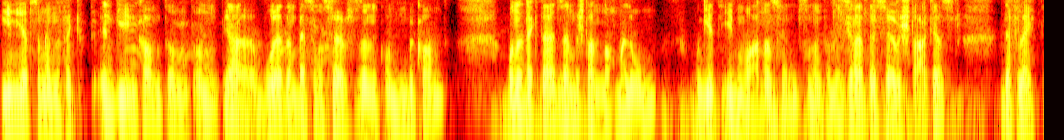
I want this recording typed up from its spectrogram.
ihm jetzt im Endeffekt entgegenkommt und, und ja, wo er dann besseren Service für seine Kunden bekommt. Und er deckt halt seinen Bestand nochmal um und geht eben woanders hin, zu einem Versicherer, der service stark ist, der vielleicht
